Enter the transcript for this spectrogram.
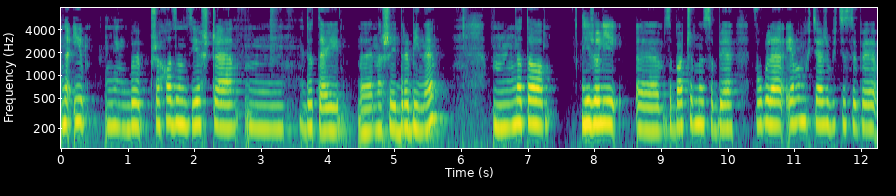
No i jakby przechodząc jeszcze mm, do tej e, naszej drabiny, mm, no to jeżeli zobaczymy sobie w ogóle, ja bym chciała, żebyście sobie,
